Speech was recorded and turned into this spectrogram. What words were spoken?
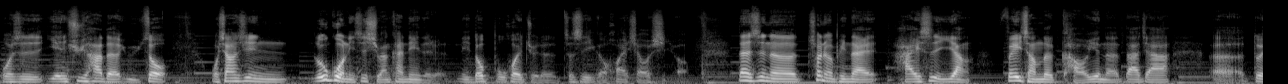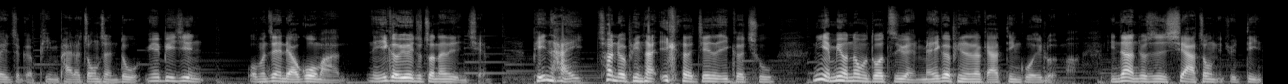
或是延续他的宇宙，我相信，如果你是喜欢看电影的人，你都不会觉得这是一个坏消息哦。但是呢，串流平台还是一样，非常的考验了大家呃对这个品牌的忠诚度，因为毕竟我们之前聊过嘛，你一个月就赚那点钱，平台串流平台一个接着一个出，你也没有那么多资源，每一个平台都给他订过一轮嘛，你当然就是下重点去订。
